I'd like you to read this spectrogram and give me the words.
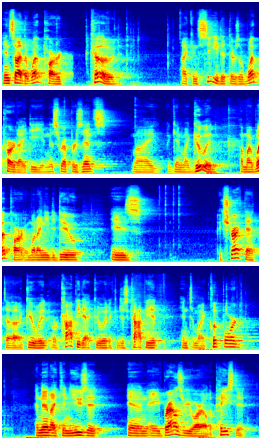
Inside the web part code, I can see that there's a web part ID, and this represents my, again, my GUID of my web part. And what I need to do is extract that uh, GUID or copy that GUID. I can just copy it into my clipboard. And then I can use it in a browser URL to paste it.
